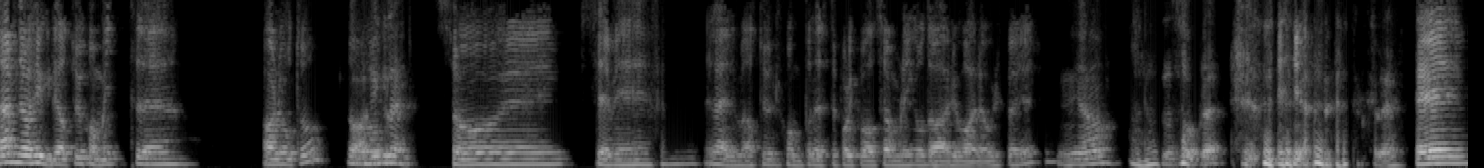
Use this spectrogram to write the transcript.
Nei, men Det var hyggelig at du kom hit, eh, Arne Otto. Det var hyggelig. Så eh, ser vi regner med at du kommer på neste folkevalgtsamling, og da er du varaordfører. Ja, Mhm. la oss håpe det. ja. For det. Eh,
